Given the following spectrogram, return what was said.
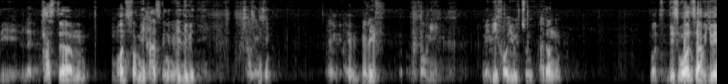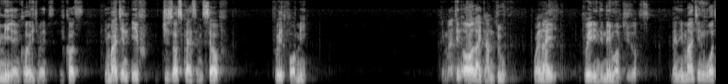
The past um, months for me has been really, really challenging. I, I believe for me, maybe for you too, I don't know. But these words have given me encouragement because imagine if Jesus Christ Himself prayed for me. Imagine all I can do when I pray in the name of Jesus. Then imagine what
